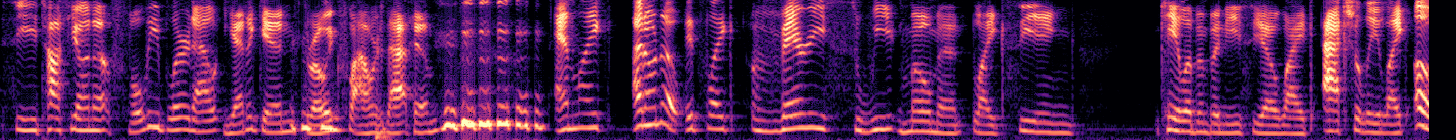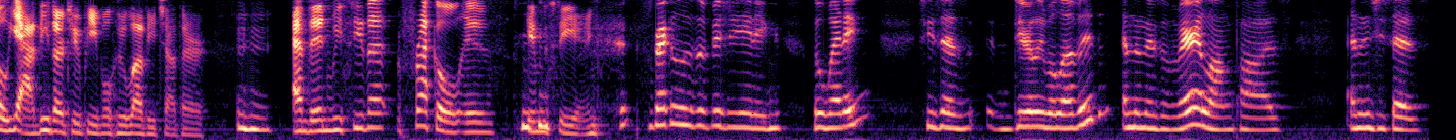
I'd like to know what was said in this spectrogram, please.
see Tatiana fully blurred out yet again, throwing flowers at him. and, like, I don't know. It's like a very sweet moment, like seeing Caleb and Benicio, like, actually, like, oh, yeah, these are two people who love each other. Mm-hmm. And then we see that Freckle is emceeing. Freckle is officiating the wedding. She says, Dearly beloved. And then there's a very long pause. And then she says,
